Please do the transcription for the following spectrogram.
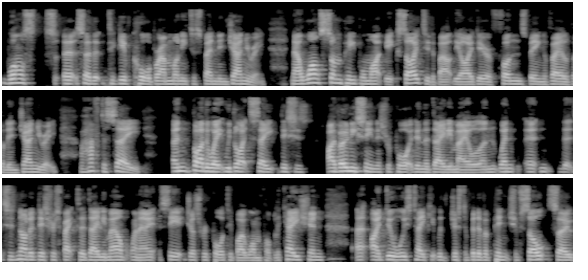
whilst uh, so that to give Corberán money to spend in January. Now, whilst some people might be excited about the idea of funds being available in January, I have to say and by the way, we'd like to say this is I've only seen this reported in the Daily Mail, and when uh, this is not a disrespect to the Daily Mail, but when I see it just reported by one publication, uh, I do always take it with just a bit of a pinch of salt. So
